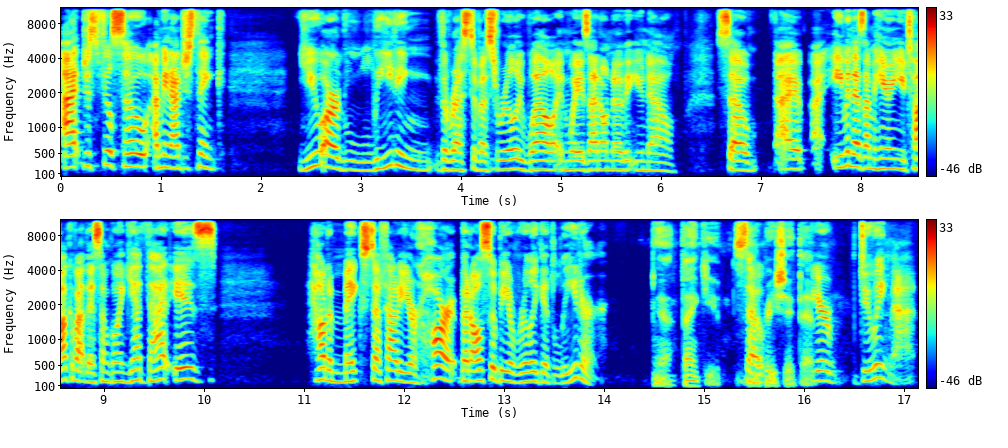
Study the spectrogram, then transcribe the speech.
I just feel so I mean, I just think you are leading the rest of us really well in ways I don't know that you know. So I, I even as I'm hearing you talk about this, I'm going, yeah, that is how to make stuff out of your heart, but also be a really good leader. Yeah, thank you. I So appreciate that. You're doing that.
